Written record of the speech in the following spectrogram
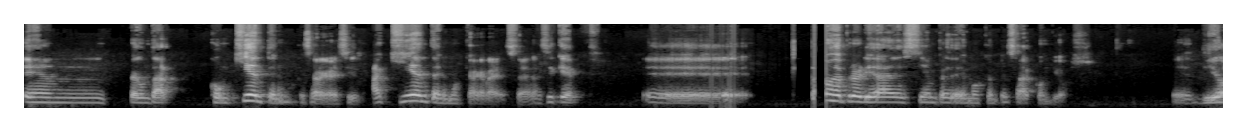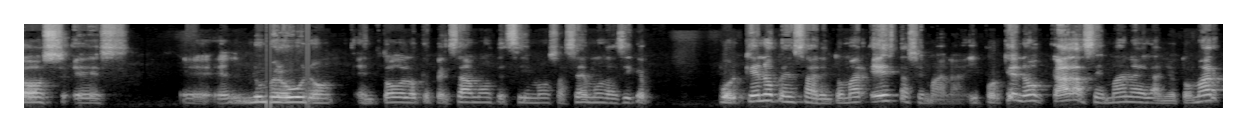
en preguntar con quién tenemos que ser agradecidos, a quién tenemos que agradecer. Así que eh, de prioridades siempre debemos que empezar con Dios. Eh, Dios es eh, el número uno en todo lo que pensamos, decimos, hacemos, así que ¿por qué no pensar en tomar esta semana y por qué no cada semana del año tomar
